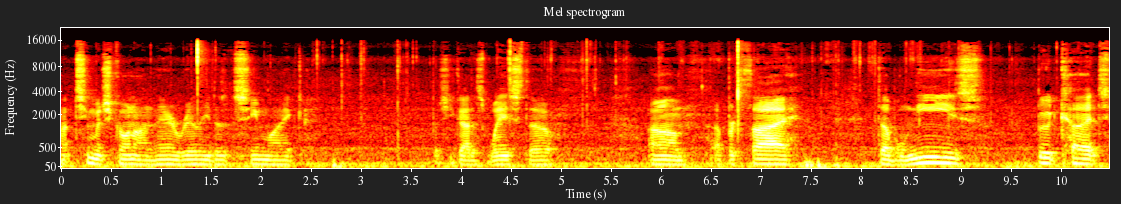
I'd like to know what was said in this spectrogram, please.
not too much going on there really, doesn't seem like. But you got his waist though. Um, upper thigh, double knees, boot cut,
